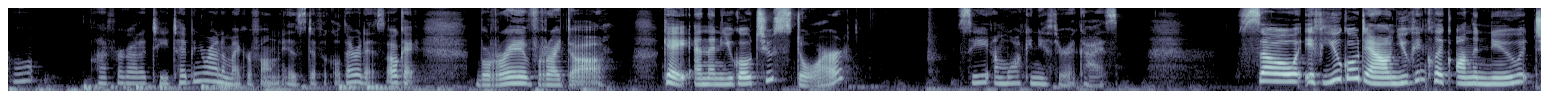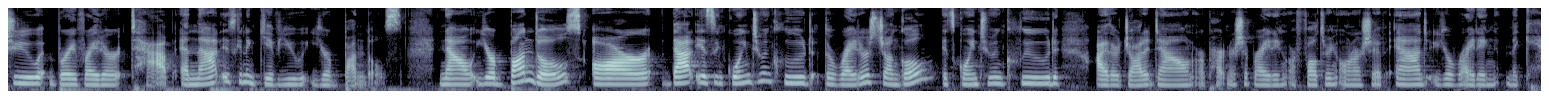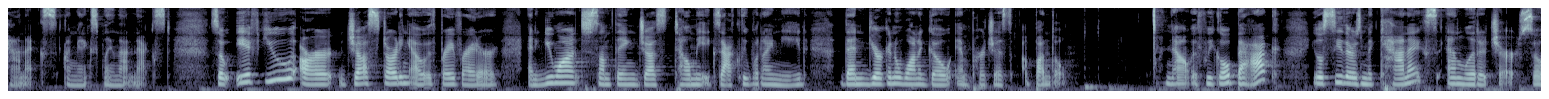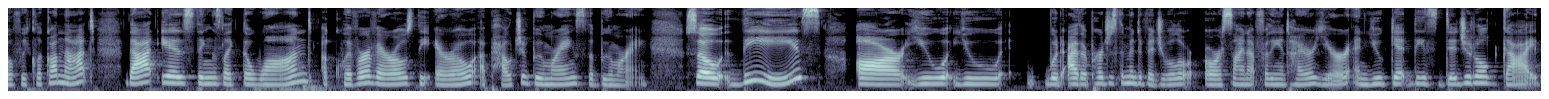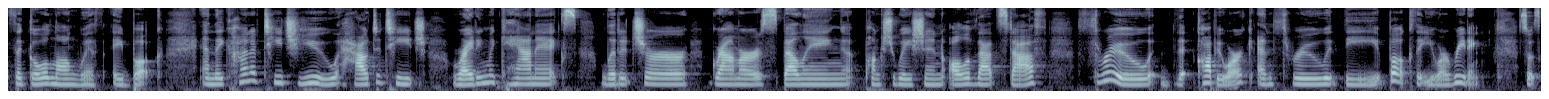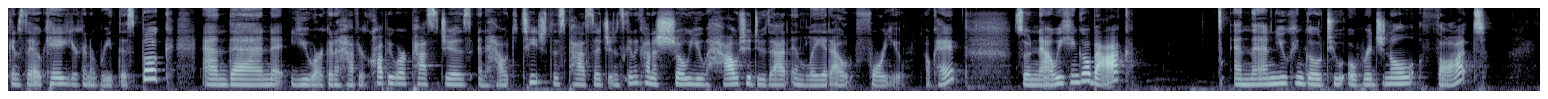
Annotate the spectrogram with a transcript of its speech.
Oh, I forgot a T. Typing around a microphone is difficult. There it is. Okay. Brave writer. Okay, and then you go to store. See, I'm walking you through it, guys. So, if you go down, you can click on the new to Brave Writer tab, and that is going to give you your bundles. Now, your bundles are that is going to include the Writer's Jungle, it's going to include either Jot It Down or Partnership Writing or Faltering Ownership and your writing mechanics. I'm going to explain that next. So, if you are just starting out with Brave Writer and you want something, just tell me exactly what I need, then you're going to want to go and purchase a bundle. Now, if we go back, you'll see there's mechanics and literature. So if we click on that, that is things like the wand, a quiver of arrows, the arrow, a pouch of boomerangs, the boomerang. So these are you you would either purchase them individual or, or, sign up for the entire year and you get these digital guides that go along with a book and they kind of teach you how to teach writing mechanics literature grammar spelling punctuation all of that stuff through the copy work and through the book that you are reading so it's going to say okay you're going to read this book and then you are going to have your copy work passages and how to teach this passage and it's going to kind of show you how to do that and lay it out for you. Okay, so now we can go back and then you can go to original thought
